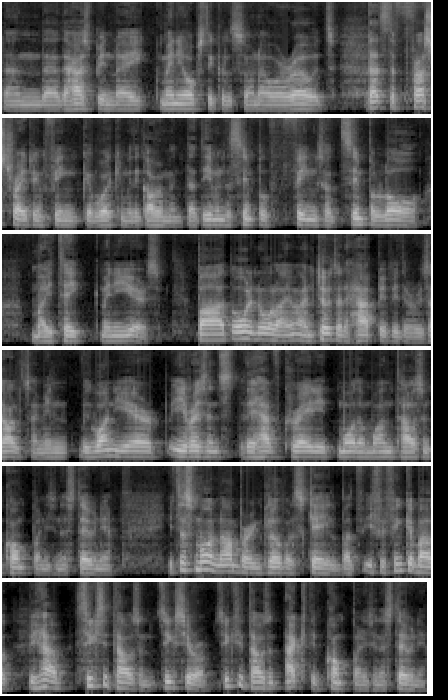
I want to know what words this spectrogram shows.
and uh, there has been like many obstacles on our road. That's the frustrating thing of working with the government, that even the simple things or simple law might take many years. But all in all, I'm, I'm, totally happy with the results. I mean, with one year e-residence, they have created more than 1,000 companies in Estonia. It's a small number in global scale, but if you think about, we have 60,000, 60, 60,000 active companies in Estonia.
